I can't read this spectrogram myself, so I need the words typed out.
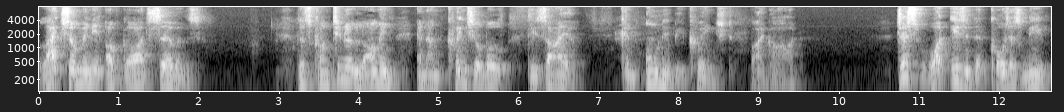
Like so many of God's servants, this continual longing and unquenchable desire can only be quenched by God. Just what is it that causes me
